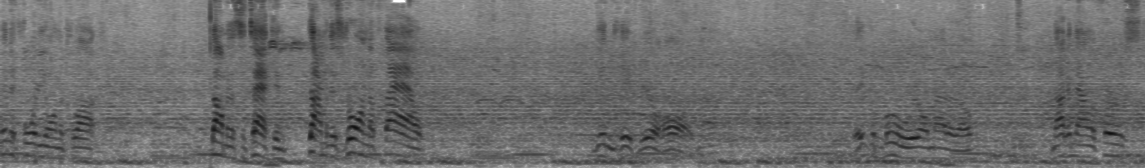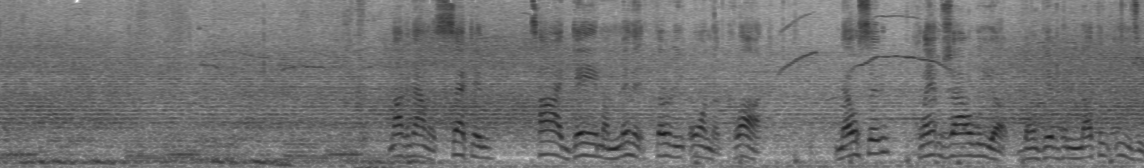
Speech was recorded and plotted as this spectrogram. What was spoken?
Minute 40 on the clock. Dominus attacking. Dominus drawing the foul. Getting hit real hard, man. They can boo, it don't matter though. Knocking down the first. Knocking down the second. Tie game, a minute 30 on the clock. Nelson, clamp Zhao Li up. Don't give him nothing easy.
